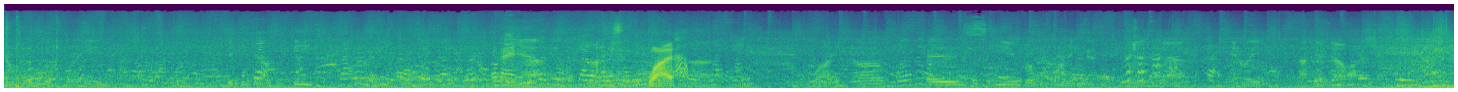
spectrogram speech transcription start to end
no, plane. 15,000 feet. Okay. Yeah. Why? Why? Um, because you broke it for me. And, uh, can't really not do it now.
